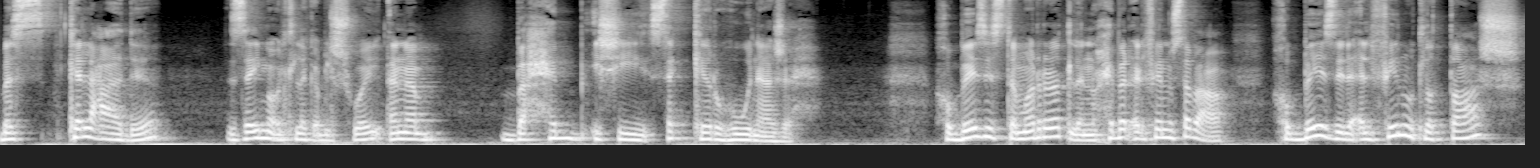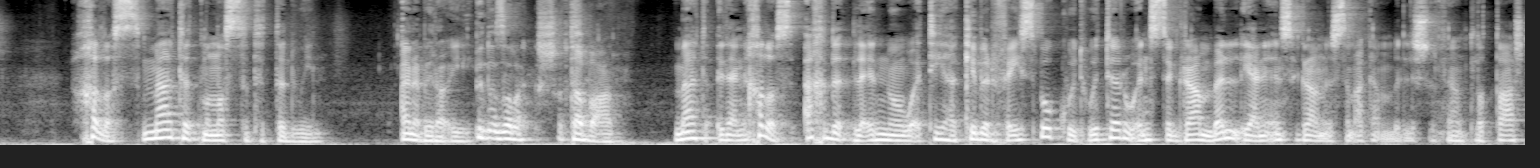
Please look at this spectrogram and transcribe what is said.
بس كالعادة زي ما قلت لك قبل شوي أنا بحب إشي سكر وهو ناجح. خبيزة استمرت لأنه حبر 2007 خبيزة ل 2013 خلص ماتت منصة التدوين. أنا برأيي. بنظرك الشخصي. طبعا. مات يعني خلص أخذت لأنه وقتها كبر فيسبوك وتويتر وإنستغرام بل يعني إنستغرام لسه ما كان بلش 2013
